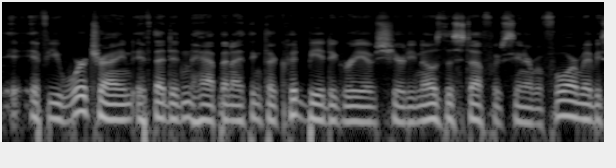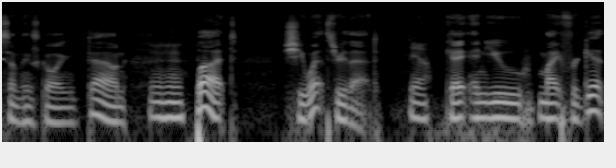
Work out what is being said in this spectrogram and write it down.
if you were trying if that didn't happen I think there could be a degree of she already knows this stuff we've seen her before maybe something's going down Mm-hmm. but she went through that Yeah. okay and you might forget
